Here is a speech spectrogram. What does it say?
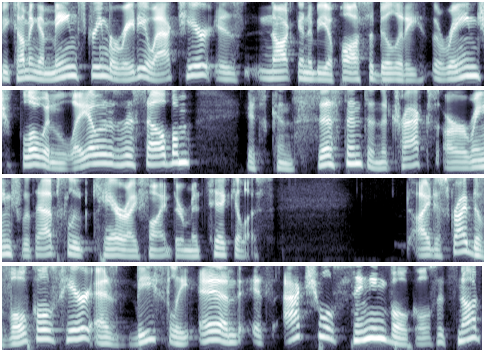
becoming a mainstream or radio act here is not going to be a possibility. The range, flow, and layout of this album, it's consistent, and the tracks are arranged with absolute care. I find they're meticulous. I describe the vocals here as beastly, and it's actual singing vocals. It's not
